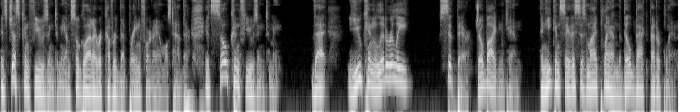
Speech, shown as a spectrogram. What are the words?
It's just confusing to me. I'm so glad I recovered that brain fart I almost had there. It's so confusing to me that you can literally sit there, Joe Biden can, and he can say, This is my plan, the Build Back Better plan.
